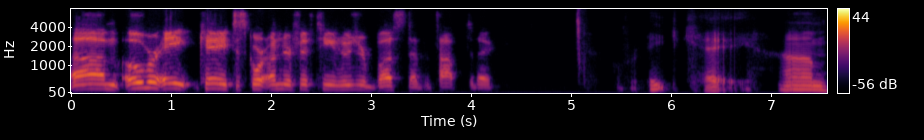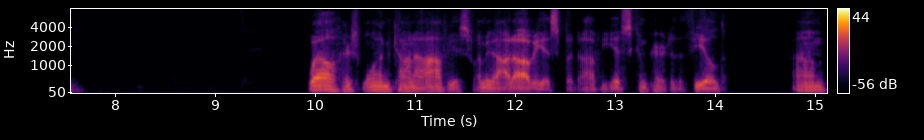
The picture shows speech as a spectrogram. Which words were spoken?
Um, over 8K to score under 15. Who's your bust at the top today? Over 8K. Um, well, there's one kind of obvious. I mean, not obvious, but obvious compared to the field. Um,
